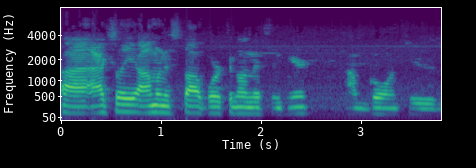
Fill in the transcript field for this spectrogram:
Uh, actually, I'm gonna stop working on this in here. I'm going to the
